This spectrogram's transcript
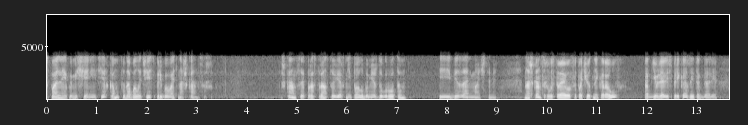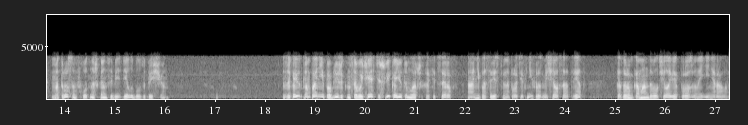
спальные помещения тех, кому подобала честь пребывать на шканцах. Шканцы — пространство верхней палубы между гротом и бизань мачтами. На шканцах выстраивался почетный караул, объявлялись приказы и так далее. Матросам вход на шканцы без дела был запрещен. За кают-компанией поближе к носовой части шли каюты младших офицеров, а непосредственно против них размещался отряд, которым командовал человек, прозванный генералом.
